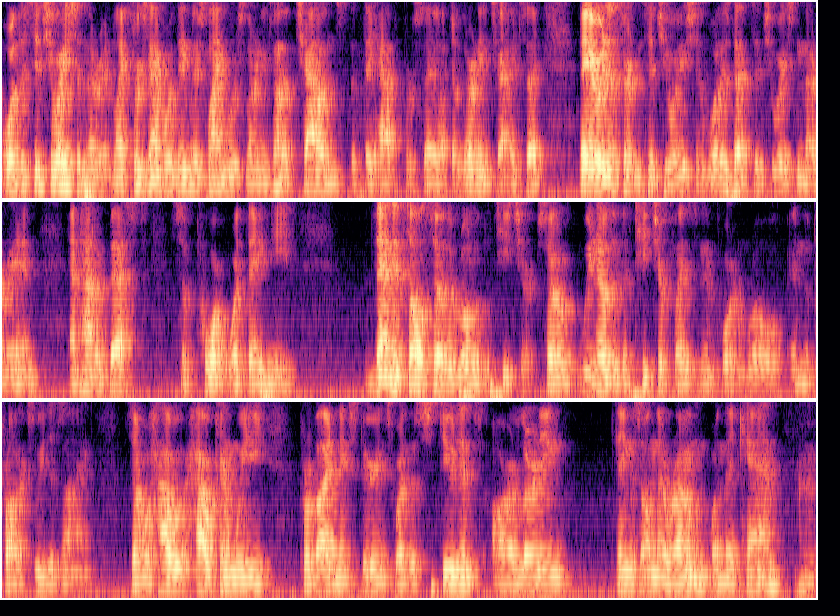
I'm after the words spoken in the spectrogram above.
or the situation they're in. Like, for example, with English language learning, it's not a challenge that they have per se, like a learning challenge. It's like they are in a certain situation. What is that situation they're in and how to best support what they need. Then it's also the role of the teacher. So we know that the teacher plays an important role in the products we design. So how, how can we provide an experience where the students are learning things on their own when they can, Mhm.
